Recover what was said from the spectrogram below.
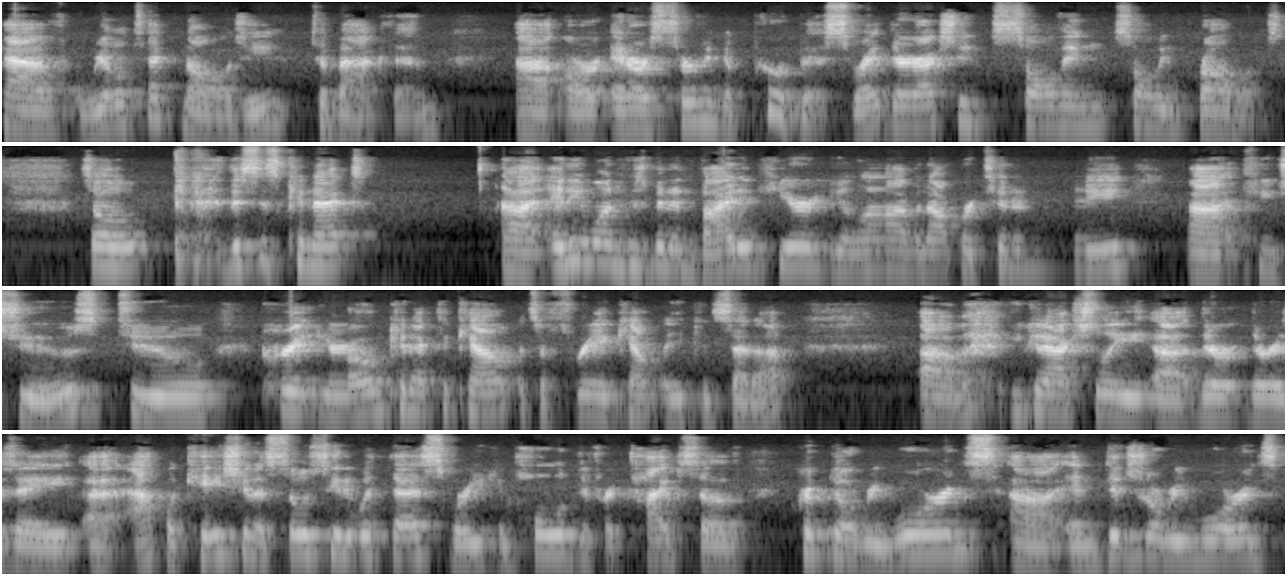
have real technology to back them, uh, are, and are serving a purpose, right? They're actually solving solving problems. So this is Connect. Uh, anyone who's been invited here, you'll have an opportunity, uh, if you choose, to create your own Connect account. It's a free account that you can set up. Um, you can actually, uh, there, there is a uh, application associated with this where you can hold different types of crypto rewards uh, and digital rewards.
